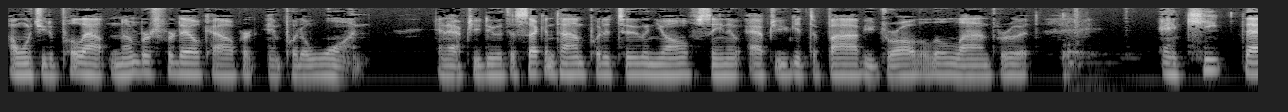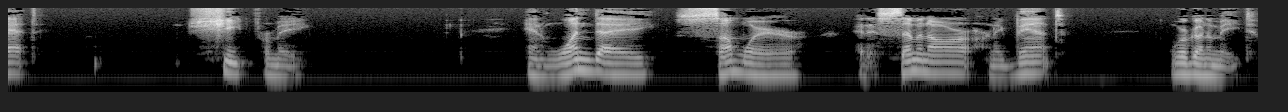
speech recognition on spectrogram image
I want you to pull out numbers for Dale Calvert and put a one. And after you do it the second time, put a two, and y'all have seen it. After you get to five, you draw the little line through it. And keep that sheet for me. And one day, somewhere, at a seminar or an event, we're going to meet.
